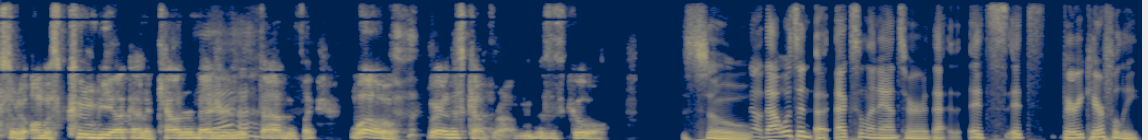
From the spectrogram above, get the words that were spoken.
sort of almost cumbia kind of countermeasures Yeah. at times. It's like, whoa, where did this come from? This is cool. So No, that was an uh, excellent answer. That it's it's very carefully.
